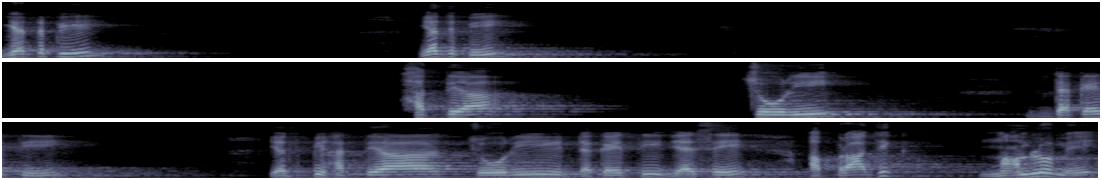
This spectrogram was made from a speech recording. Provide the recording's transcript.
यद्यपि यद्यपि हत्या, चोरी, डकैती यद्यपि हत्या, चोरी, डकैती जैसे आपराधिक मामलों में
